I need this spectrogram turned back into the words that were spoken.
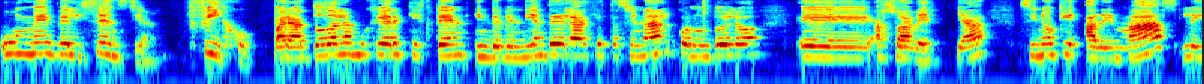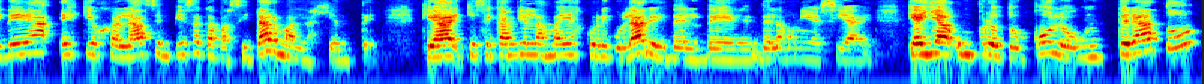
un mes de licencia fijo para todas las mujeres que estén independientes de la gestacional con un duelo eh, a su haber, ¿ya? sino que además la idea es que ojalá se empiece a capacitar más la gente, que, hay, que se cambien las mallas curriculares de, las universidades, que haya un protocolo, un trato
